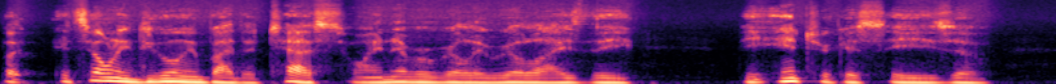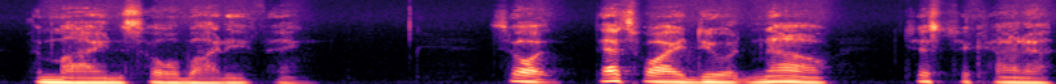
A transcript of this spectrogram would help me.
but it's only doing by the test, so I never really realized the the intricacies of the mind, soul, body thing. So that's why I do it now, just to kind of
